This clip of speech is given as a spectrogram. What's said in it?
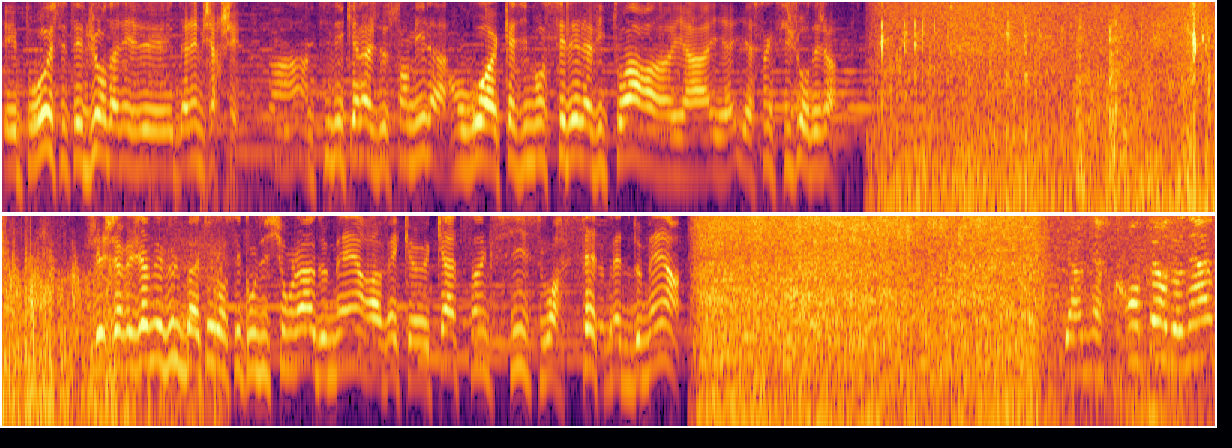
et pour eux, c'était dur d'aller me chercher. Un, petit décalage de 100 000, en gros, a quasiment scellé la victoire euh, il y a, a- il y a 5-6 jours déjà. J'avais jamais vu le bateau dans ces conditions-là de mer avec euh, 4, 5, 6, voire 7 mètres de mer. Dernière 30 heures de nave.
